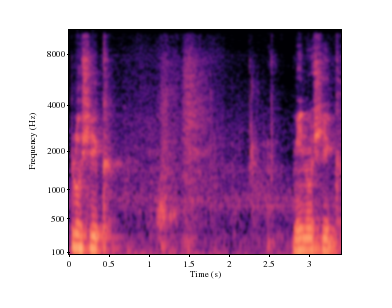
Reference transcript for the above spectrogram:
Plusik, minusik.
